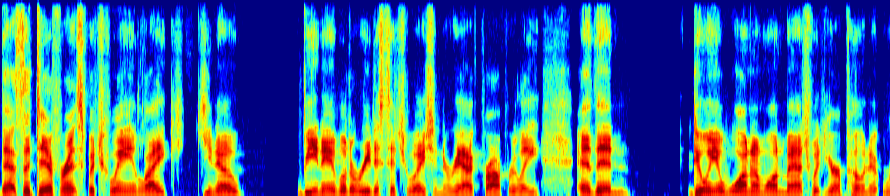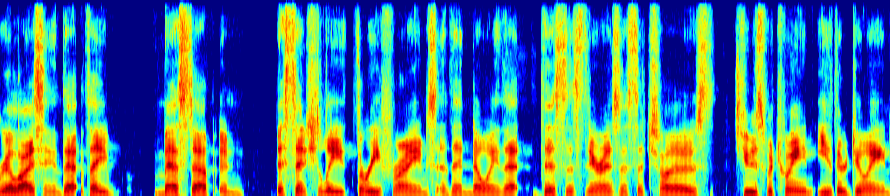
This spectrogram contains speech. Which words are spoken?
that's the difference between like you know being able to read a situation and react properly, and then doing a one-on-one match with your opponent, realizing that they messed up in essentially three frames, and then knowing that this is their instance to choose choose between either doing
